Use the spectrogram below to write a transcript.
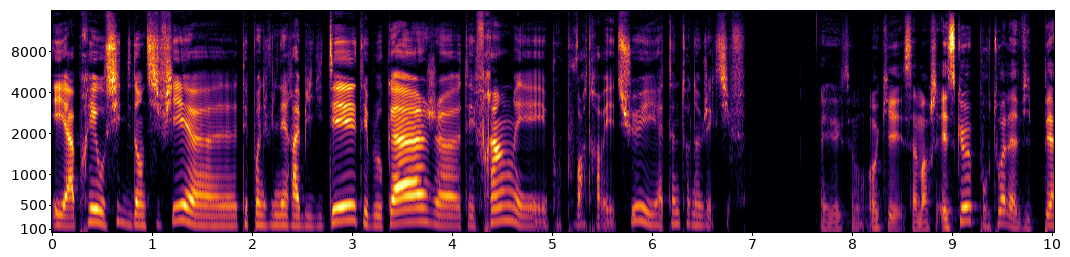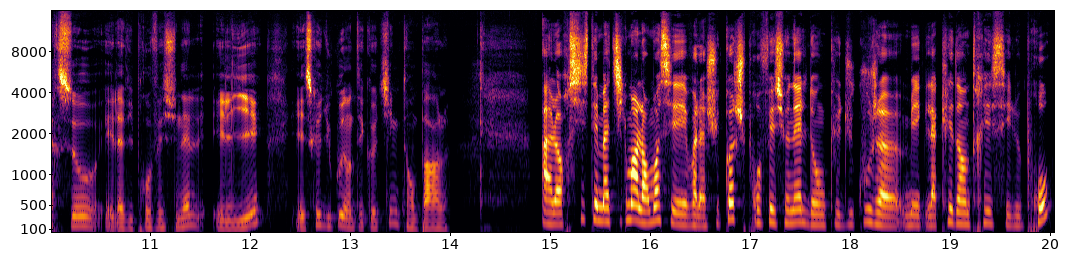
Et après aussi d'identifier euh, tes points de vulnérabilité, tes blocages, tes freins, et pour pouvoir travailler dessus et atteindre ton objectif. Exactement, ok, ça marche. Est-ce que pour toi la vie perso et la vie professionnelle est liée? Est-ce que du coup dans tes coachings, t'en parles? Alors systématiquement, alors moi c'est voilà, je suis coach professionnel donc du coup mais la clé d'entrée c'est le pro.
